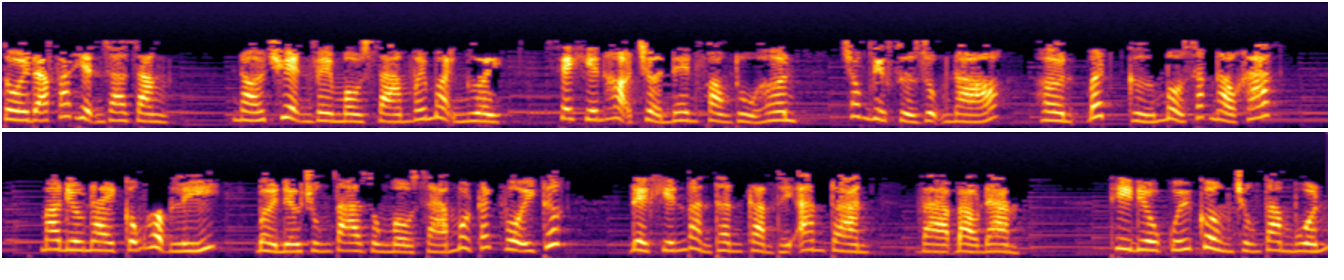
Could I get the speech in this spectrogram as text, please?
Tôi đã phát hiện ra rằng, nói chuyện về màu xám với mọi người sẽ khiến họ trở nên phòng thủ hơn trong việc sử dụng nó hơn bất cứ màu sắc nào khác. Mà điều này cũng hợp lý bởi nếu chúng ta dùng màu xám một cách vô ý thức để khiến bản thân cảm thấy an toàn và bảo đảm, thì điều cuối cùng chúng ta muốn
